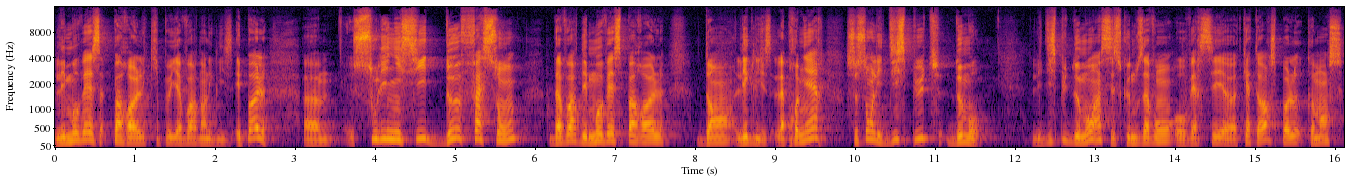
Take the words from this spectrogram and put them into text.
les mauvaises paroles qu'il peut y avoir dans l'Église. Et Paul euh, souligne ici deux façons d'avoir des mauvaises paroles dans l'Église. La première, ce sont les disputes de mots. Les disputes de mots, hein, c'est ce que nous avons au verset 14. Euh, Paul commence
